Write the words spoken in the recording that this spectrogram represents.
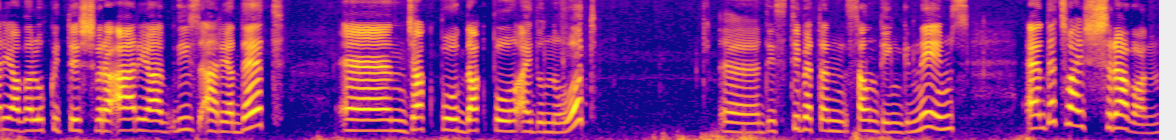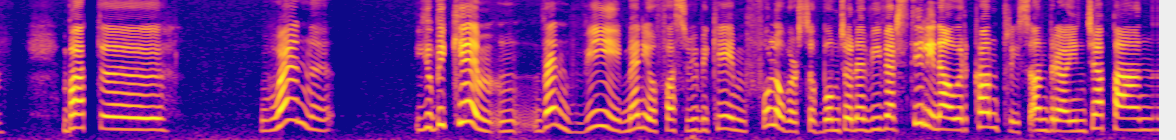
Arya Avalokiteshvara, Arya this, Arya that, and Jakpo, Dakpo, I don't know what. Uh, these Tibetan sounding names and that's why Shravan. But uh, when you became, when we, many of us, we became followers of Bomjon and we were still in our countries, Andrea in Japan,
